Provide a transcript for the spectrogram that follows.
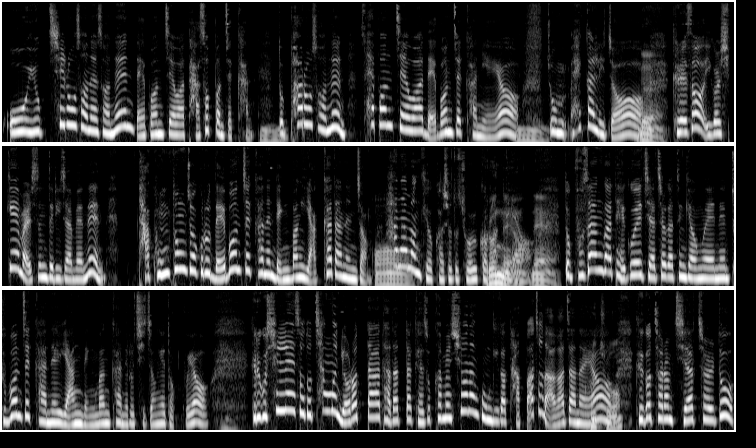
5, 6, 7호선에서는 네 번째와 다섯 번째 칸, 음. 또 8호선은 세 번째와 네 번째 칸이에요. 좀 헷갈리죠. 네. 그래서 이걸 쉽게 말씀드리자면은 다 공통적으로 네 번째 칸은 냉방이 약하다는 점 어. 하나만 기억하셔도 좋을 것 그렇네요. 같아요. 네. 또 부산과 대구의 지하철 같은 경우에는 두 번째 칸을 양 냉방 칸으로 지정해 뒀고요. 그리고 실내에서도 창문 열었다 닫았다 계속하면 시원한 공기가 다 빠져나가잖아요. 그렇죠. 것처럼 지하철도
